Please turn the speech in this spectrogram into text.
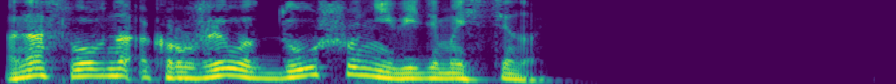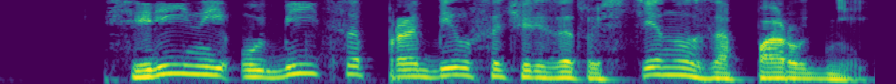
она словно окружила душу невидимой стеной. Серийный убийца пробился через эту стену за пару дней.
